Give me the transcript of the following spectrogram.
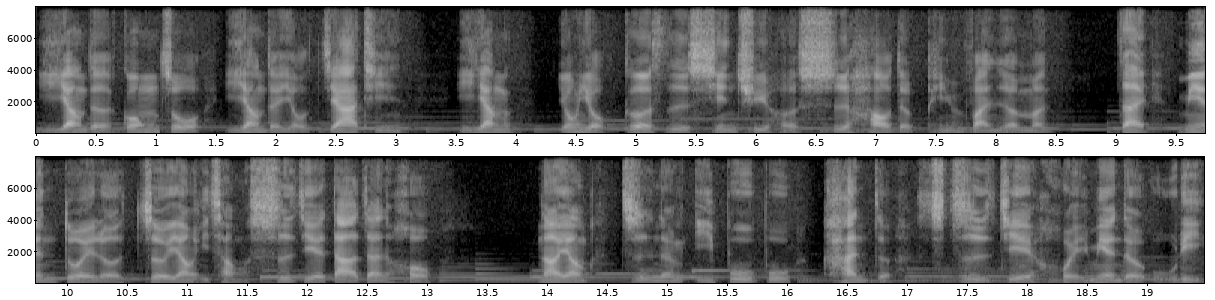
一样的工作，一样的有家庭，一样拥有各自兴趣和嗜好的平凡人们，在面对了这样一场世界大战后，那样只能一步步看着世界毁灭的无力。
